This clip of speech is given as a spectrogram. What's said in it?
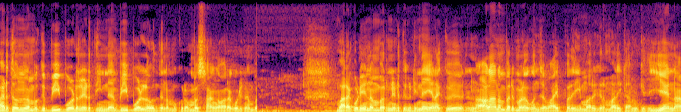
அடுத்து வந்து நமக்கு பி போர்டில் எடுத்திங்கன்னா பி போர்டில் வந்து நமக்கு ரொம்ப ஸ்ட்ராங்காக வரக்கூடிய நம்பர் வரக்கூடிய நம்பர்னு எடுத்துக்கிட்டிங்கன்னா எனக்கு நாலாம் நம்பர் மேலே கொஞ்சம் வாய்ப்பு அதிகமாக இருக்கிற மாதிரி காமிக்குது. ஏன்னா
